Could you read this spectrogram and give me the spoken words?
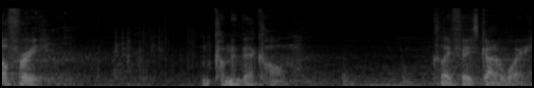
Belfry. I'm coming back home. Clayface got away.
